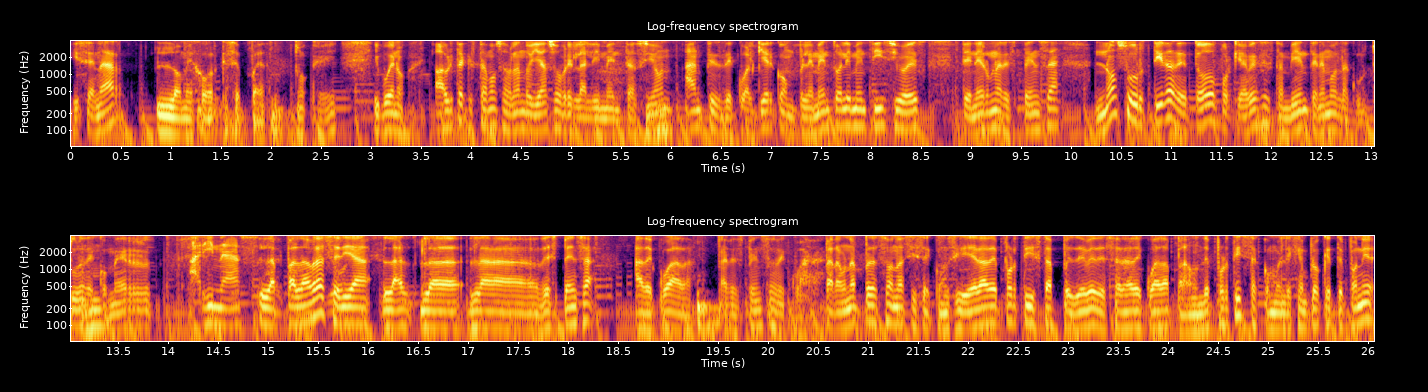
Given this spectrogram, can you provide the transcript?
y cenar lo mejor que se pueda. Ok. Y bueno, ahorita que estamos hablando ya sobre la alimentación, antes de cualquier complemento alimenticio es tener una despensa no surtida de todo, porque a veces también tenemos la cultura de comer harinas. La palabra sería la, la despensa adecuada. La despensa adecuada. Para una persona, si se considera deportista, pues debe de ser adecuada para un deportista, como el ejemplo que te ponía.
